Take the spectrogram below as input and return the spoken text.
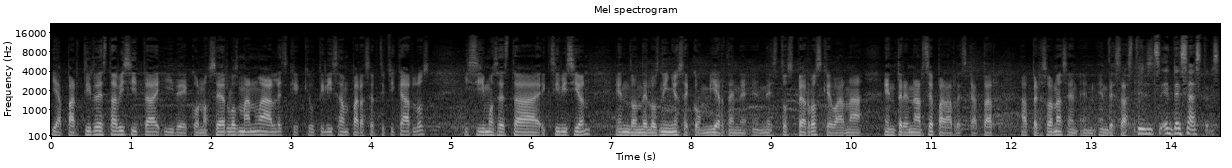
y a partir de esta visita y de conocer los manuales que, utilizan para certificarlos, hicimos esta exhibición en donde los niños se convierten en estos perros que van a entrenarse para rescatar a personas en, desastres. En, desastres.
